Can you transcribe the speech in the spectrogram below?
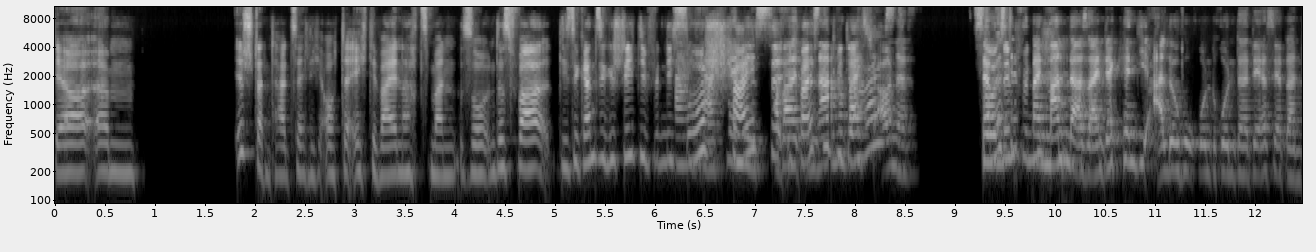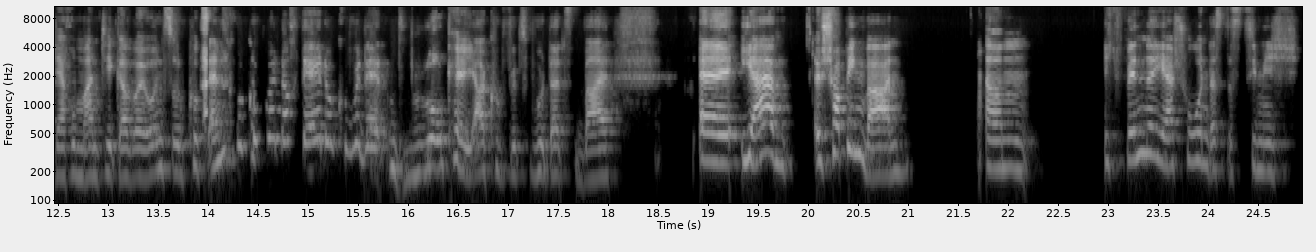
der, ähm, ist dann tatsächlich auch der echte Weihnachtsmann, so, und das war, diese ganze Geschichte, die finde ich ah, so scheiße, ich, ich weiß nicht, wie der weiß heißt. Ich auch nicht. So, da müsste jetzt mein Mann da sein, der kennt die alle hoch und runter, der ist ja dann der Romantiker bei uns und guckt an, guck, guck mal noch den und guck mal den. Okay, ja, guck wir zum hundertsten Mal. Äh, ja, Shopping waren. Ähm, ich finde ja schon, dass das ziemlich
